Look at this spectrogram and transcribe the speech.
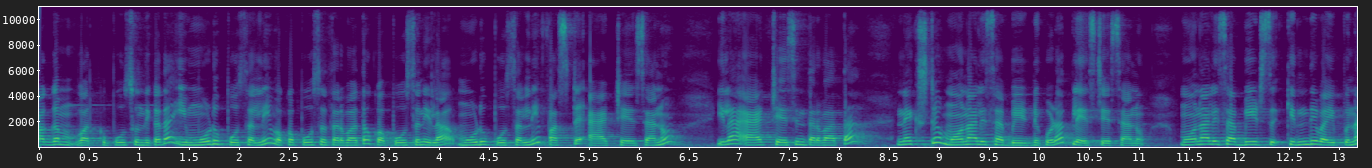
మగ్గం వర్క్ పూస ఉంది కదా ఈ మూడు పూసల్ని ఒక పూస తర్వాత ఒక పూసని ఇలా మూడు పూసల్ని ఫస్ట్ యాడ్ చేశాను. ఇలా యాడ్ చేసిన తర్వాత నెక్స్ట్ మోనాలిసా బీడ్ని కూడా ప్లేస్ చేశాను. మోనాలిసా బీడ్స్ కింది వైపున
